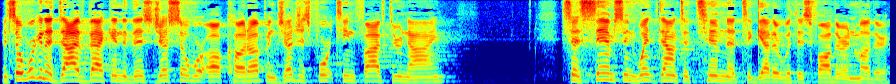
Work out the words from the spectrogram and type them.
And so we're going to dive back into this just so we're all caught up. In Judges 14, 5 through 9, says Samson went down to Timnah together with his father and mother.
